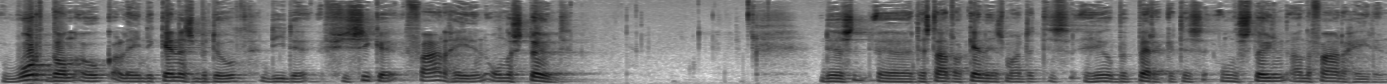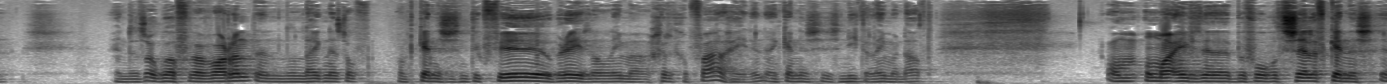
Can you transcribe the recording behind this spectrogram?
wordt dan ook alleen de kennis bedoeld die de fysieke vaardigheden ondersteunt. Dus uh, er staat wel kennis, maar dat is heel beperkt. Het is ondersteunend aan de vaardigheden. En dat is ook wel verwarrend en dan lijkt alsof, want kennis is natuurlijk veel breder dan alleen maar gericht op vaardigheden. En kennis is niet alleen maar dat. Om, om maar even de, bijvoorbeeld zelfkennis uh,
